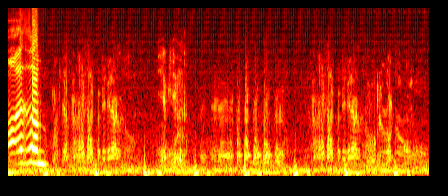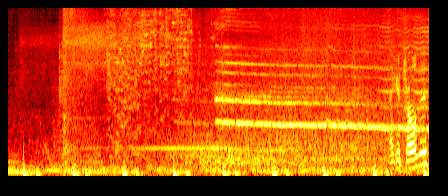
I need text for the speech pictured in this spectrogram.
Awesome! I control this?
